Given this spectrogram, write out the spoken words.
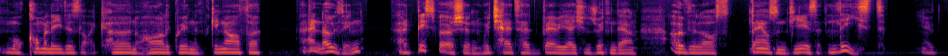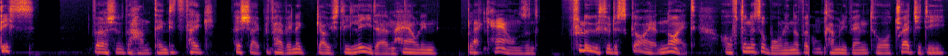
more common leaders like Herne or Harlequin and King Arthur and Odin. Uh, this version, which had had variations written down over the last thousand years at least, you know, this version of the hunt tended to take a shape of having a ghostly leader and howling black hounds and flew through the sky at night, often as a warning of an oncoming event or tragedy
